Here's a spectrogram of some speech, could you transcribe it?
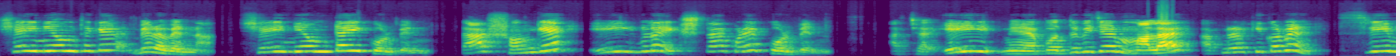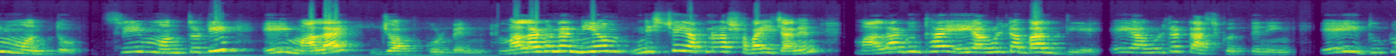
সেই নিয়ম থেকে বেরোবেন না। সেই নিয়মটাই করবেন। তার সঙ্গে এইগুলো এক্সট্রা করে করবেন। আচ্ছা এই পদ্মবীজের মালায় আপনারা কি করবেন? শ্রীম মন্ত্র শ্রীম মন্ত্রটি এই মালায় জপ করবেন। মালা গোনার নিয়ম নিশ্চয়ই আপনারা সবাই জানেন। মালা গুঁথায় এই আঙুলটা বাদ দিয়ে, এই আঙুলটা টাচ করতে নেই এই দুটো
